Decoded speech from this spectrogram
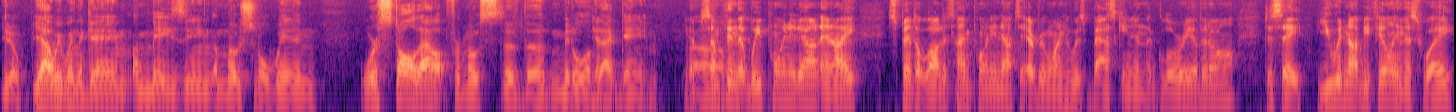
You know, yeah, we win the game, amazing emotional win. We're stalled out for most of the middle of Yep. that game. Yeah, Um, something that we pointed out, and I spent a lot of time pointing out to everyone who was basking in the glory of it all, to say you would not be feeling this way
